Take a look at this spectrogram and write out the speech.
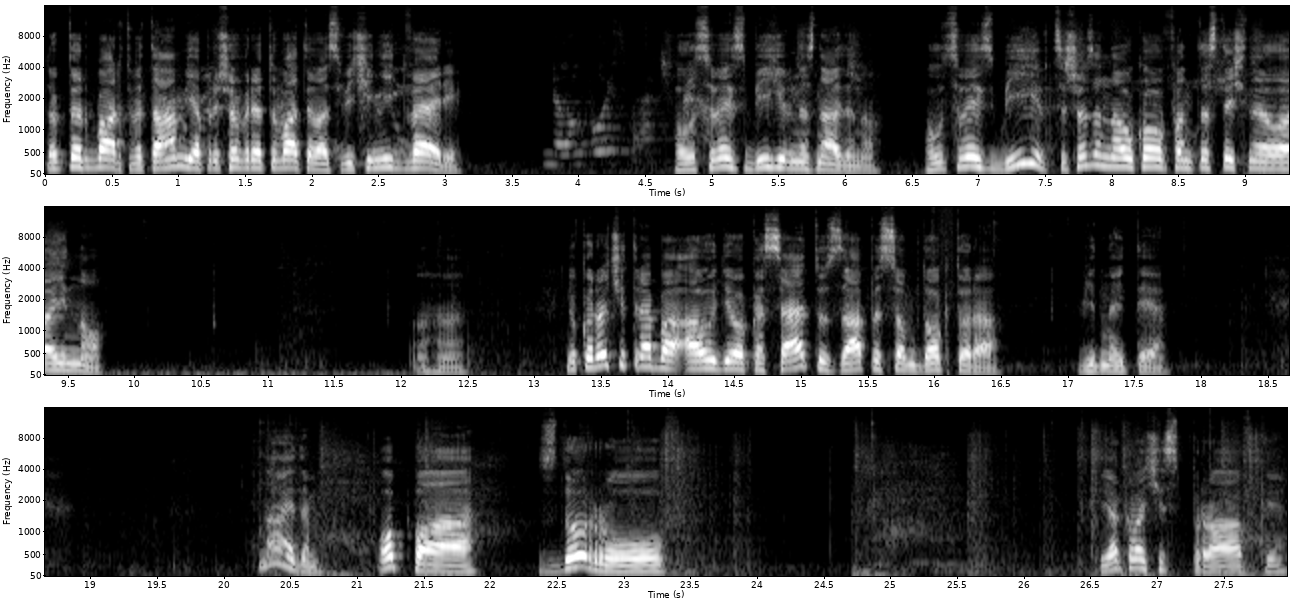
Доктор Барт, ви там? Я прийшов врятувати вас. Відчиніть двері. Голосових збігів не знайдено. Голосових збігів? Це що за науково-фантастичне лайно? Ага. Ну, коротше, треба аудіокасету з записом доктора віднайти. Найдем. Опа! Здоров! Як ваші справки?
